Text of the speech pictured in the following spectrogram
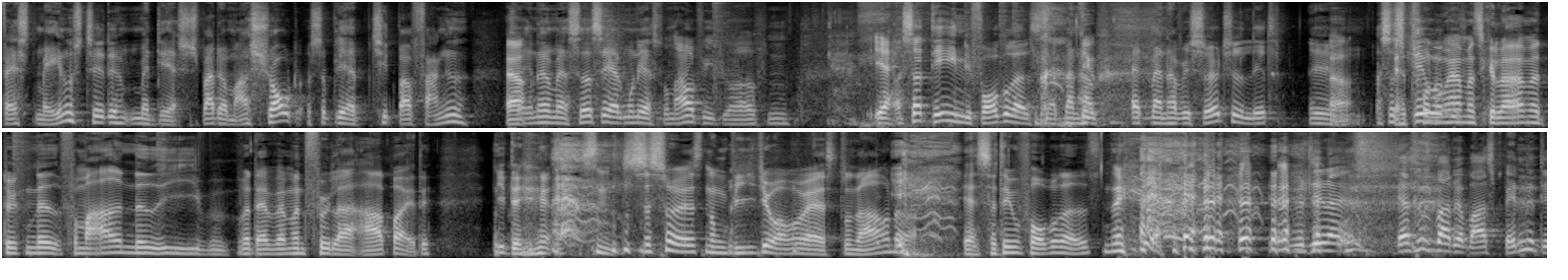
fast manus til det, men det, jeg synes bare, det var meget sjovt, og så bliver jeg tit bare fanget. Ja. Så ender jeg med at sidde og se alle mulige astronautvideoer. Og, sådan. Ja. og så er det egentlig forberedelsen, at man har, at man har researchet lidt. Øh, Ja. Og så jeg skriver tror nogle gange, man skal lade være med at dykke ned for meget ned i, hvordan, hvad man føler er arbejde i det her. Sådan, så så jeg sådan nogle videoer om at være astronaut, og ja, så det er jo forberedelsen, ikke? men det der, jeg synes bare, det var meget spændende. Det,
